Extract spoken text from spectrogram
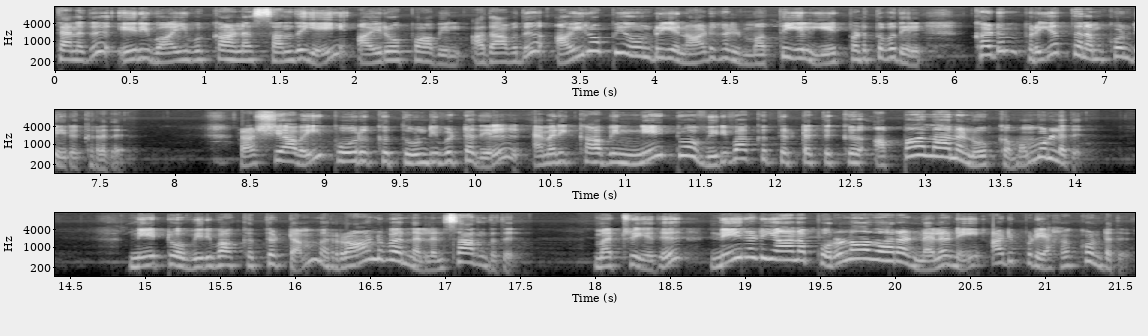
தனது எரிவாயுவுக்கான சந்தையை ஐரோப்பாவில் அதாவது ஐரோப்பிய ஒன்றிய நாடுகள் மத்தியில் ஏற்படுத்துவதில் கடும் பிரயத்தனம் கொண்டிருக்கிறது. ரஷ்யாவை போருக்கு தூண்டிவிட்டதில் அமெரிக்காவின் நேட்டோ விரிவாக்க திட்டத்துக்கு அப்பாலான நோக்கமும் உள்ளது. நேட்டோ விரிவாக்க திட்டம் இராணுவ நலன் சார்ந்தது. மற்றையது நேரடியான பொருளாதார நலனை அடிப்படையாக கொண்டது.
